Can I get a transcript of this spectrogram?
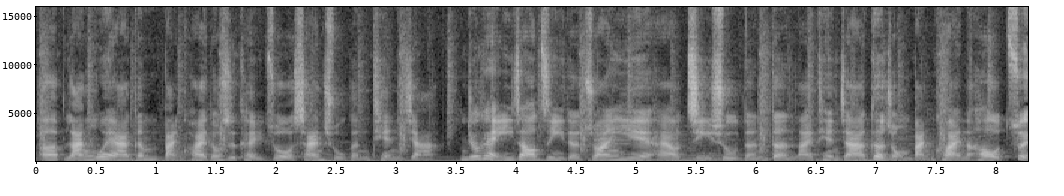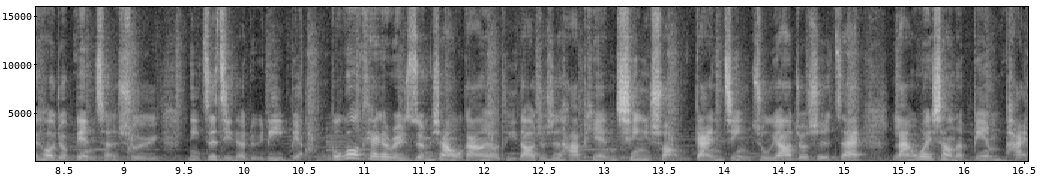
呃栏位啊跟板块都是可以做删除跟添加，你就可以依照自己的专业还有技术等等来添加各种板块，然后最后就变成属于你自己的履历表。不过 Cake Resume 像我刚刚有提到，就是它。偏清爽干净，主要就是在栏位上的编排，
